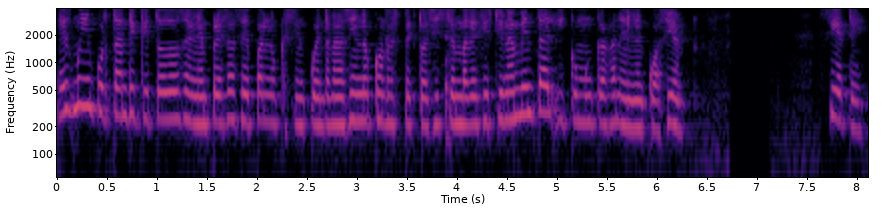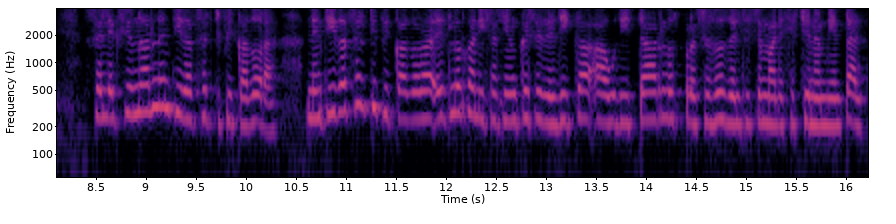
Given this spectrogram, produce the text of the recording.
Es muy importante que todos en la empresa sepan lo que se encuentran haciendo con respecto al sistema de gestión ambiental y cómo encajan en la ecuación. 7. Seleccionar la entidad certificadora. La entidad certificadora es la organización que se dedica a auditar los procesos del sistema de gestión ambiental,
